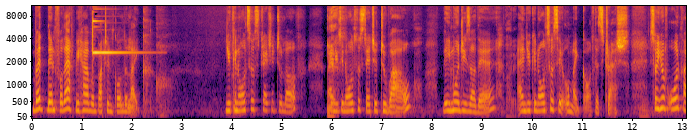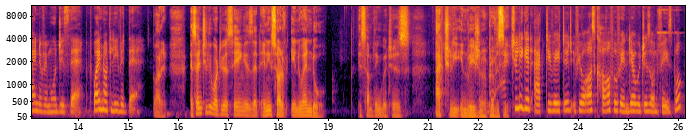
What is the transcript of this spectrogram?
But then for that, we have a button called the like. You can also stretch it to love, and you can also stretch it to wow. The emojis are there, and you can also say, "Oh my God, that's trash." So you have all kind of emojis there. But why not leave it there? Got it. Essentially, what you are saying is that any sort of innuendo is something which is actually invasion of privacy. actually get activated. If you ask half of india which is on facebook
